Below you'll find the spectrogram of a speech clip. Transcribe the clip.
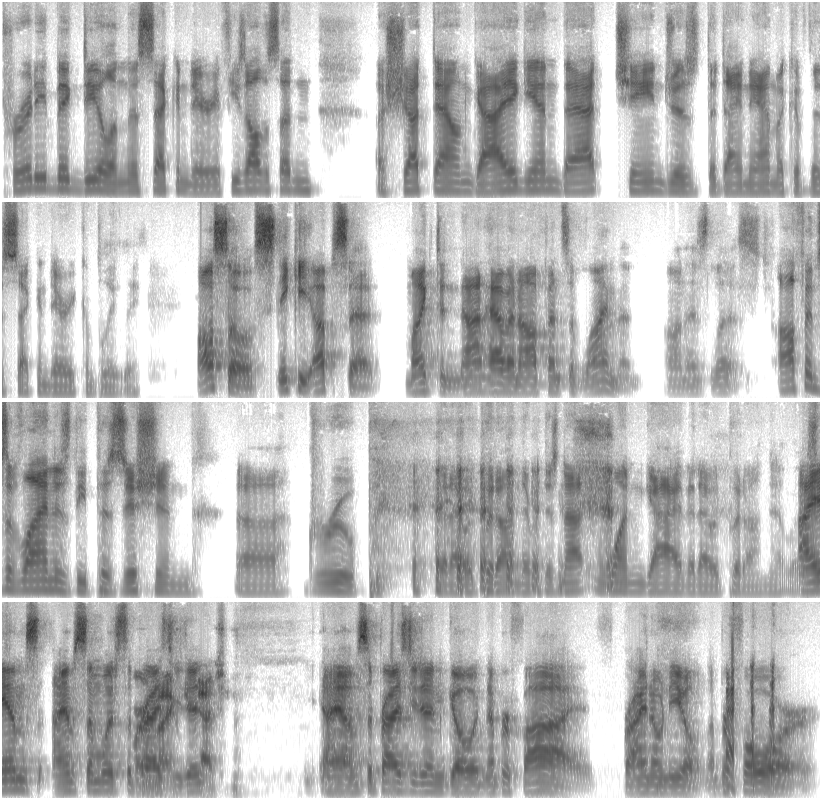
pretty big deal in this secondary if he's all of a sudden a shutdown guy again, that changes the dynamic of this secondary completely. Also, sneaky upset. Mike did not have an offensive lineman on his list. Offensive line is the position uh, group that I would put on there, but there's not one guy that I would put on that list. I am I am somewhat surprised you didn't. Gotcha. I am surprised you didn't go at number five, Brian O'Neill, number four,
